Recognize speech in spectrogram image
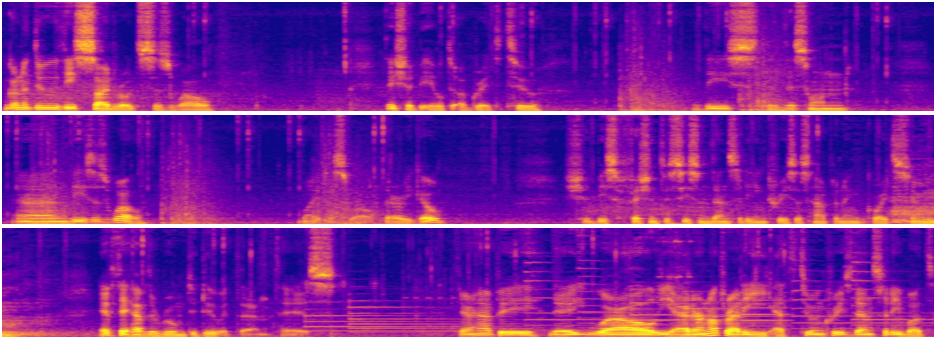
I'm gonna do these side roads as well. They should be able to upgrade to these, this one, and these as well. Might as well. There we go. Should be sufficient to see some density increases happening quite soon. If they have the room to do it then, is. They're happy. They, well, yeah, they're not ready yet to increase density, but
